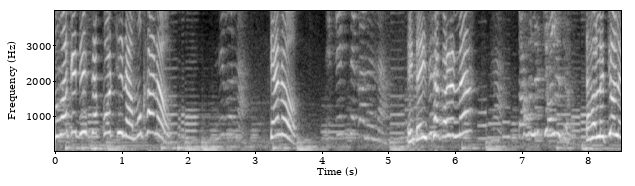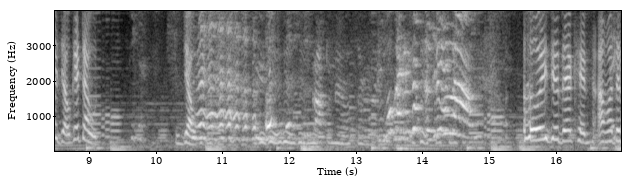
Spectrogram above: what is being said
তোমাকে ডিস্টার্ব করছি না মুখা নাও। কেন? এটা ইচ্ছে করে না। এটা ইচ্ছা করে না? না। তাহলে চলে যাও। তাহলে চলে যাও গেট আউট যাও। ওই যে দেখেন আমাদের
